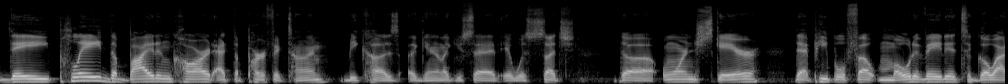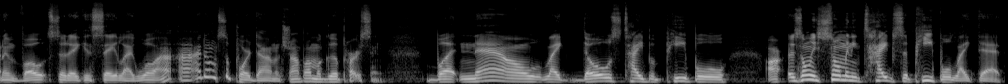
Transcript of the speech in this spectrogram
they played the Biden card at the perfect time because again, like you said, it was such the orange scare that people felt motivated to go out and vote so they can say like, well, I, I don't support Donald Trump. I'm a good person. But now, like those type of people are there's only so many types of people like that.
